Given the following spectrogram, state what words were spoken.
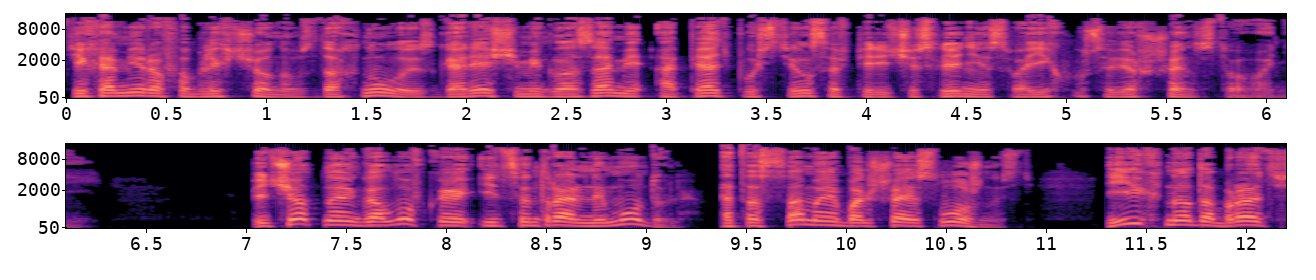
Тихомиров облегченно вздохнул и с горящими глазами опять пустился в перечисление своих усовершенствований. Печатная головка и центральный модуль — это самая большая сложность. Их надо брать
